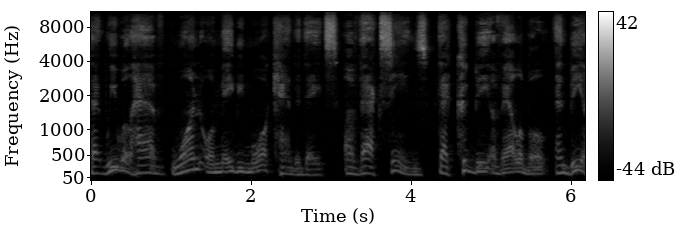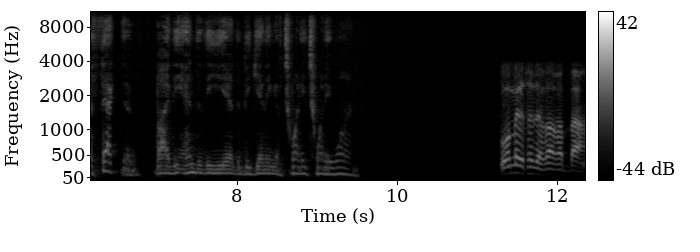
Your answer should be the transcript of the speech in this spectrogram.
that we will have one or maybe more candidates of vaccines that could be available and be effective by the end of the year, the beginning of 2021. הוא אומר את הדבר הבא,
